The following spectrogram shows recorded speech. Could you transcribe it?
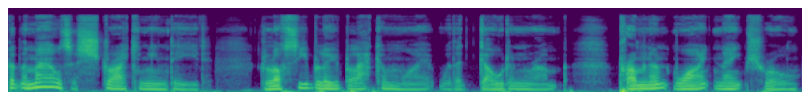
but the males are striking indeed. Glossy blue, black and white, with a golden rump, prominent white nape shawl,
